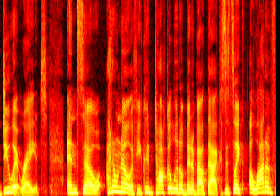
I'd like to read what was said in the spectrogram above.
do it right. And so I don't know if you could talk a little bit about that because it's like a lot of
